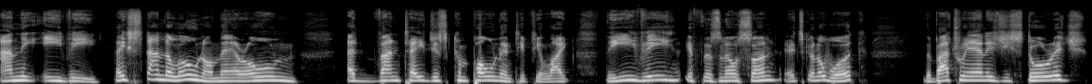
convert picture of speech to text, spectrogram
and the EV, they stand alone on their own advantageous component, if you like. The EV, if there's no sun, it's going to work. The battery energy storage,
